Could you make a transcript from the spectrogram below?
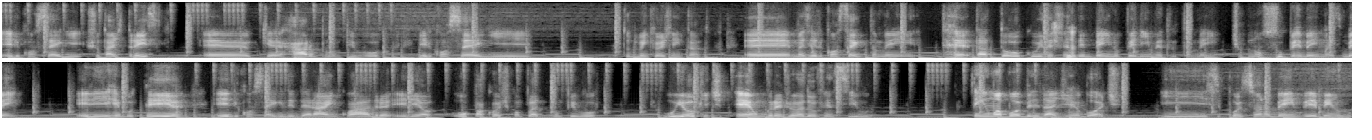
ele consegue chutar de 3, é, que é raro para um pivô. Ele consegue. Tudo bem que hoje nem tanto. é, mas ele consegue também é, dar toco e defender bem no perímetro também. Tipo, não super bem, mas bem. Ele reboteia, ele consegue liderar em quadra. Ele é o pacote completo para um pivô. O Jokic é um grande jogador ofensivo, tem uma boa habilidade de rebote e se posiciona bem, vê bem o,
